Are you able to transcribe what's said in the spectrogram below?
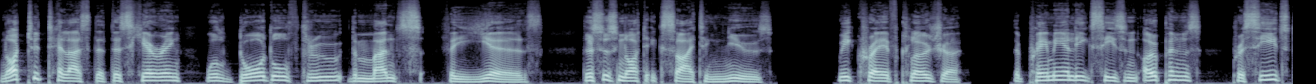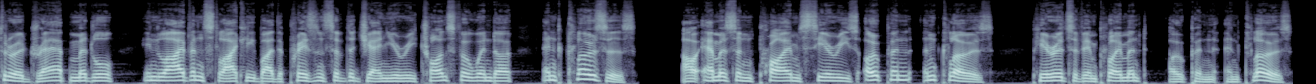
not to tell us that this hearing will dawdle through the months for years. This is not exciting news. We crave closure. The Premier League season opens, proceeds through a drab middle, enlivened slightly by the presence of the January transfer window, and closes. Our Amazon Prime series open and close, periods of employment open and close.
